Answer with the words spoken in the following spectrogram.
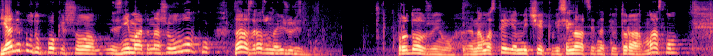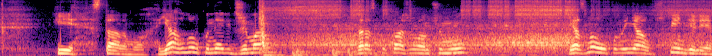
я не буду поки що знімати нашу головку. Зараз зразу наріжу різьбу. Продовжуємо. Намастив я мічик 18 на 1,5 маслом. І ставимо. Я головку не віджимав. Зараз покажу вам чому. Я знову поміняв в шпінделі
